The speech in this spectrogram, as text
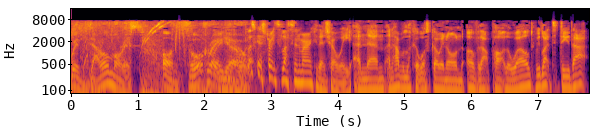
with Darryl Morris on talkRADIO. Let's get straight to Latin America then, shall we? And um, and have a look at what's going on over that part of the world. We'd like to do that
